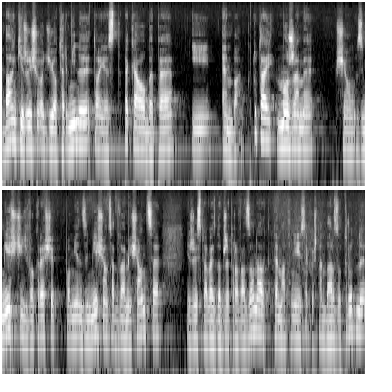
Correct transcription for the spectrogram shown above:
banki, jeżeli chodzi o terminy, to jest PKO BP i mBank. Tutaj możemy się zmieścić w okresie pomiędzy miesiąc a dwa miesiące, jeżeli sprawa jest dobrze prowadzona, temat nie jest jakoś tam bardzo trudny,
